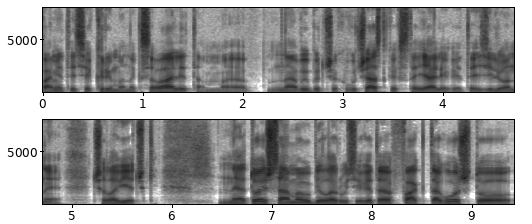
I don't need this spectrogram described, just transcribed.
памятаеце крым анаксавалі там э, на выбарчых вучастках стаялі гэтыя зялёныя чалавечкі. Тое ж самае ў беларусі. Гэта факт таго что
